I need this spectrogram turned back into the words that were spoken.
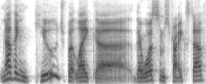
nothing huge, but like uh, there was some strike stuff.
